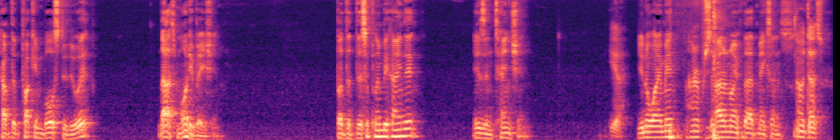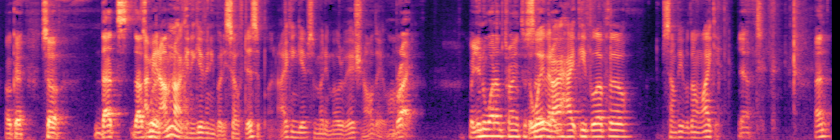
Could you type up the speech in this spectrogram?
have the fucking balls to do it, that's motivation. But the discipline behind it is intention. Yeah. You know what I mean? 100%. I don't know if that makes sense. No, it does. Okay, so that's that's I mean, I'm not going to give anybody self discipline. I can give somebody motivation all day long. right. But you know what I'm trying to The say? The way that I hype people up, though, some people don't like it. yeah, and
